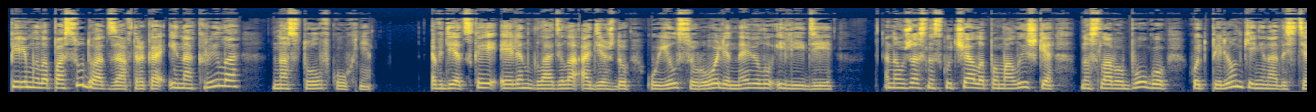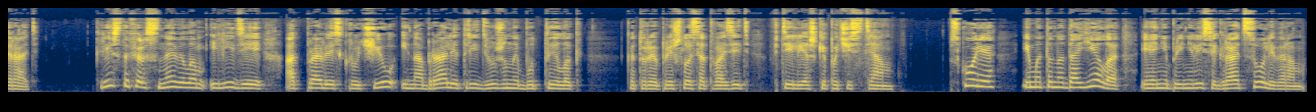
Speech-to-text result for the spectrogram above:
Перемыла посуду от завтрака и накрыла на стол в кухне. В детской Эллен гладила одежду Уилсу, Ролли, Невилу и Лидии. Она ужасно скучала по малышке, но, слава богу, хоть пеленки не надо стирать. Кристофер с Невилом и Лидией отправились к ручью и набрали три дюжины бутылок, которые пришлось отвозить в тележке по частям. Вскоре им это надоело, и они принялись играть с Оливером.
